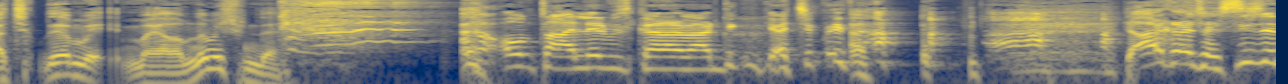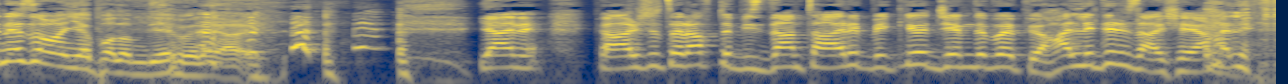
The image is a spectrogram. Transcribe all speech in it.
açıklayamayalım değil mi şimdi? Oğlum tarihlerimiz karar verdik mi ki açıklayın. ya arkadaşlar sizce ne zaman yapalım diye böyle yani. yani karşı taraf da bizden tarih bekliyor. Cem de böyle yapıyor. Hallederiz Ayşe ya hallederiz.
